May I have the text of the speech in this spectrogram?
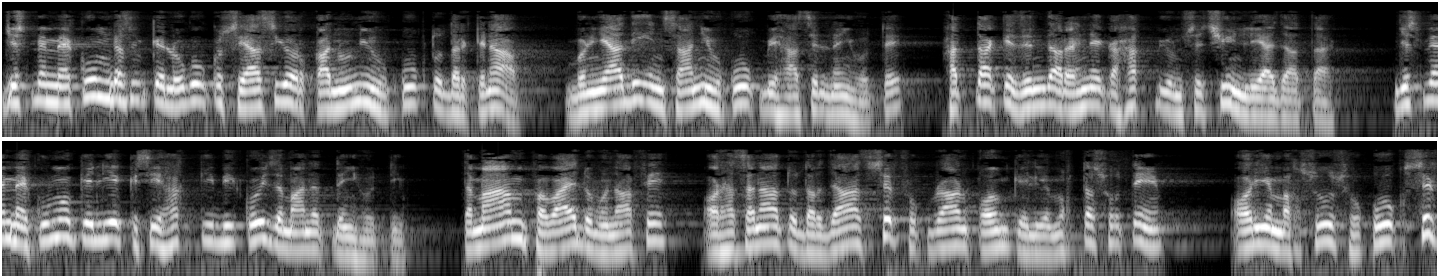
جس میں محکوم نسل کے لوگوں کو سیاسی اور قانونی حقوق تو درکنار، بنیادی انسانی حقوق بھی حاصل نہیں ہوتے، حتیٰ کہ زندہ رہنے کا حق بھی ان سے چھین لیا جاتا ہے۔ جس میں محکوموں کے لیے کسی حق کی بھی کوئی ضمانت نہیں ہوتی۔ تمام فوائد و منافع اور حسنات و درجات صرف حکمران قوم کے لیے مختص ہوتے ہیں اور یہ مخصوص حقوق صرف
